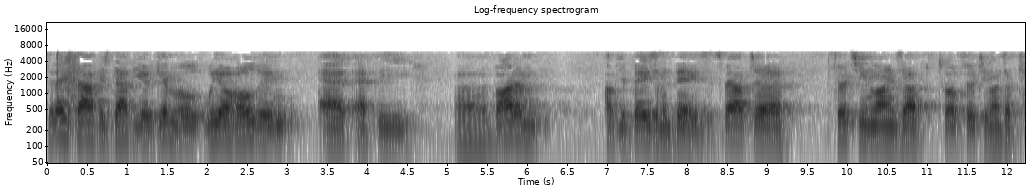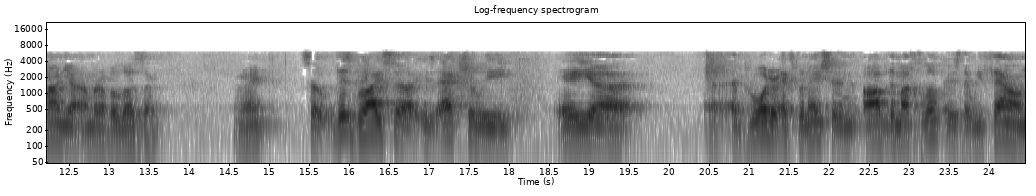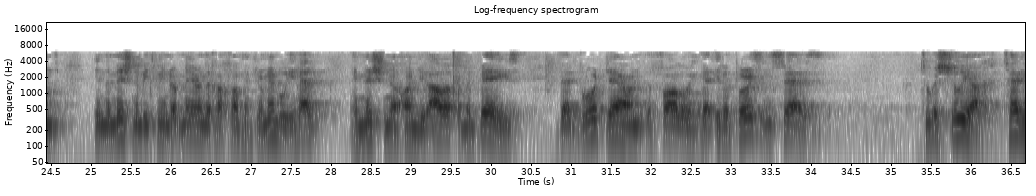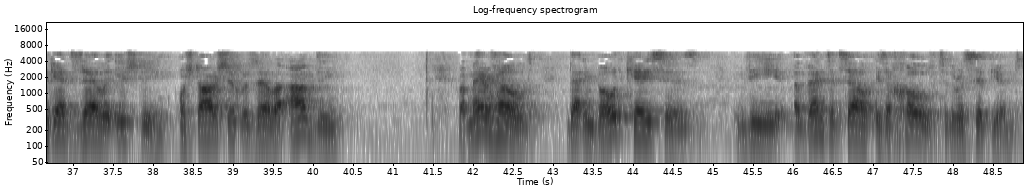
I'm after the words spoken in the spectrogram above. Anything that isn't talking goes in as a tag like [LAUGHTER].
Today's daf is daf Yud Gimel. We are holding at, at the uh, bottom of your Beis and Beis. It's about uh, 13 lines up, 12, 13 lines up. Tanya Amar Abelazar. Alright? So this brisa is actually a, uh, a broader explanation of the machlokas that we found in the Mishnah between Rab Meir and the Chachamim. If you remember, we had a Mishnah on Yud Aleph and Beis that brought down the following, that if a person says to a shliach, ten get zel ishti, or star shikr zel avdi, Rav Meir held that in both cases, the event itself is a chov to the recipient.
